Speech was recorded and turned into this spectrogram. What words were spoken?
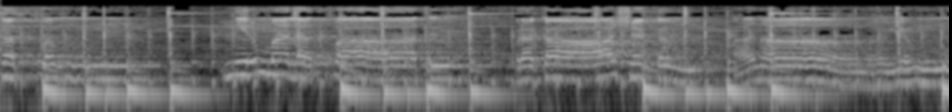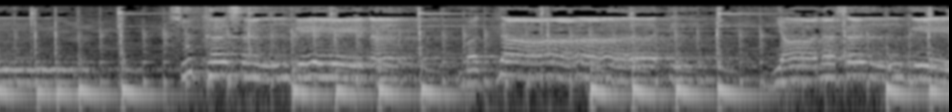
सत्त्वम् निर्मलत्वात् प्रकाशकम् अनामयम्। सुखसङ्गेन बध्नाति ज्ञानसङ्गेन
